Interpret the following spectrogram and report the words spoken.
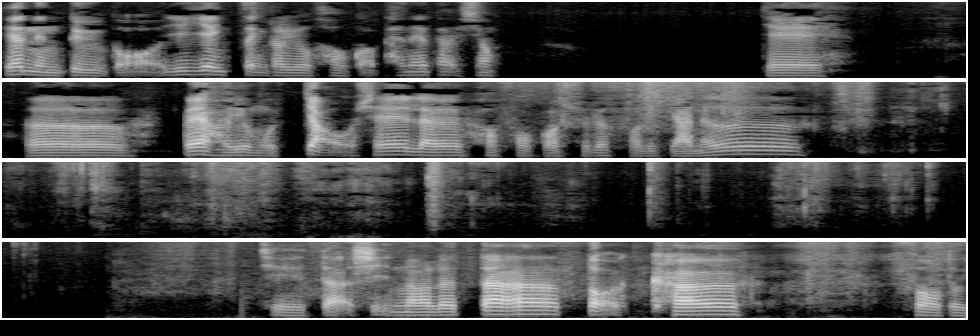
thế nên từ có những danh tình rồi học có thấy này tại sao chị ờ bé họ dùng một chậu sẽ là học phổ có sự là phổ lý cha nữa. Chỉ ta sĩ nó là ta tọa khơ phò tổ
